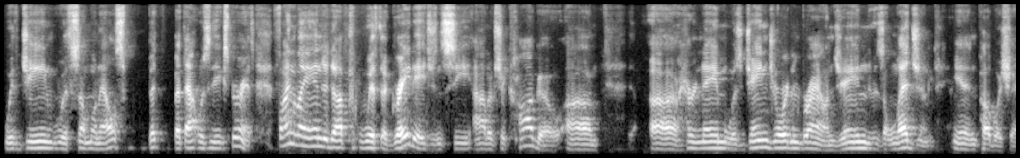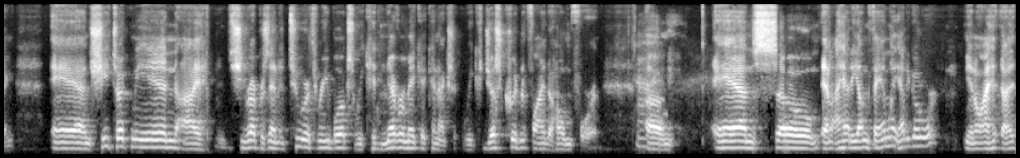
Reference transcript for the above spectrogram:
with Jean with someone else, but but that was the experience. Finally, I ended up with a great agency out of Chicago. Um, uh, her name was Jane Jordan Browne. Jane is a legend in publishing, and she took me in. I she represented two or three books. We could never make a connection. We just couldn't find a home for it. Um, and so, and I had a young family. I had to go to work. You know, I, I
